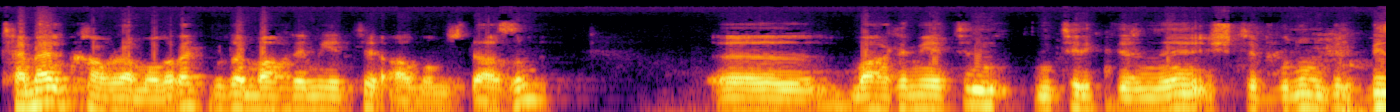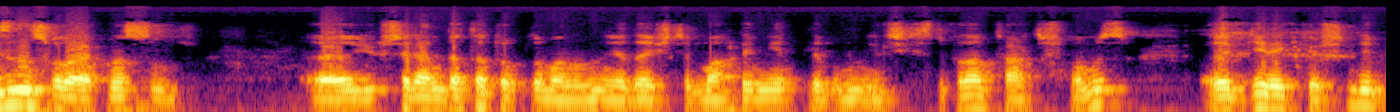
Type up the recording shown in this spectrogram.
temel kavram olarak burada mahremiyeti almamız lazım. E, mahremiyetin niteliklerini işte bunun bir business olarak nasıl e, yükselen data toplamanın ya da işte mahremiyetle bunun ilişkisini falan tartışmamız e, gerekiyor. Şimdi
